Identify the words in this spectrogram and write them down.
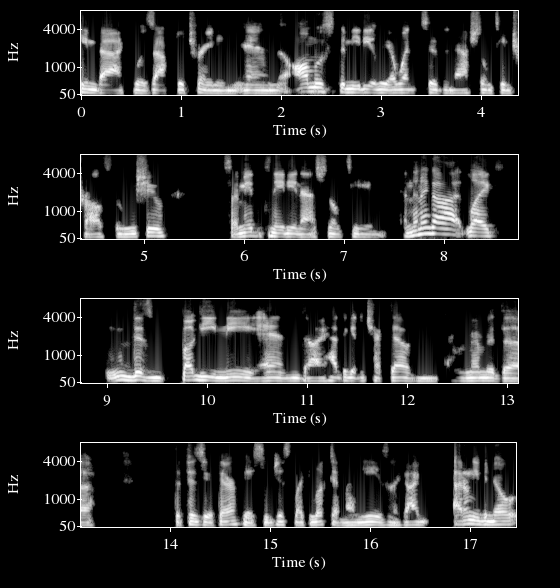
came back was after training, and almost immediately I went to the national team trials for Wushu. So I made the Canadian national team, and then I got like this buggy knee and I had to get it checked out. And I remember the the physiotherapist, who just like looked at my knees like I I don't even know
